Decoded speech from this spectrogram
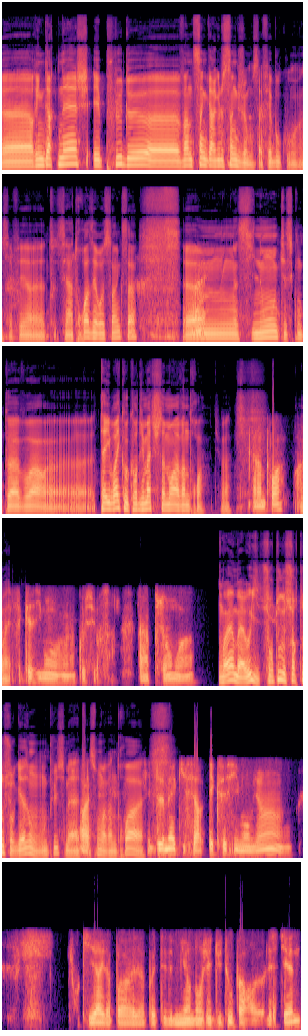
Euh, Rinderknecht est plus de euh, 25,5 jeux. Bon, ça fait beaucoup. hein. Ça fait, euh, c'est à 3,05 ça. Euh, Sinon, qu'est-ce qu'on peut avoir euh, Tie-break au cours du match seulement à 23. Tu vois. à 23 Ouais. C'est quasiment un coup sûr, ça. Enfin, selon moi. hein. Ouais, bah oui, surtout, surtout sur gazon en plus. Mais de toute façon, à 23. euh, C'est deux mecs qui servent excessivement bien. Qu'hier, il n'a pas, il a pas été mis en danger du tout par euh, Lestienne.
